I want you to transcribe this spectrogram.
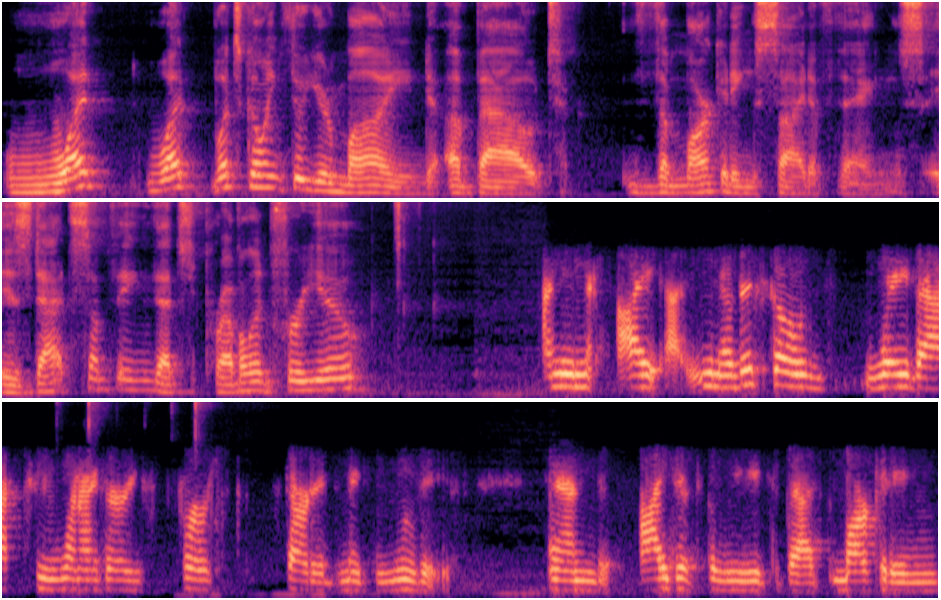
what what what's going through your mind about the marketing side of things? Is that something that's prevalent for you? I mean, I, I you know, this goes way back to when I very first started making movies. And I just believed that marketing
